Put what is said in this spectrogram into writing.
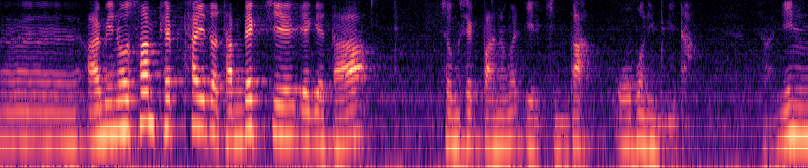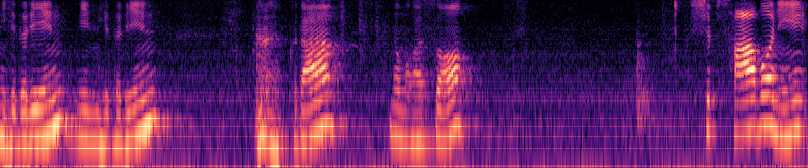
에, 아미노산 펩타이드 단백질에게 다 정색 반응을 일으킨다. 5번입니다. 자, 닌히드린, 닌히드린. 그 다음 넘어가서 14번이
